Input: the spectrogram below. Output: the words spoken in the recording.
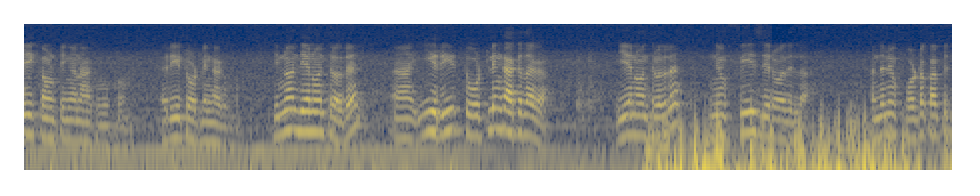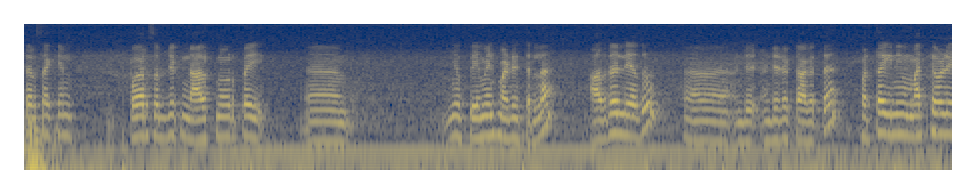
ರೀಕೌಂಟಿಂಗನ್ನು ಹಾಕಬೇಕು. ರೀಟೋಟ್ಲಿಂಗ್ ಹಾಕಬೇಕು. ಇನ್ನೊಂದು ಏನು ಅಂತ ಹೇಳಿದ್ರೆ ಈ ರೀ ಟೋಟ್ಲಿಂಗ್ ಹಾಕಿದಾಗ ಏನು ಅಂತ ಹೇಳಿದ್ರೆ ನಿಮ್ಮ ಫೀಸ್ ಇರೋದಿಲ್ಲ. ಅಂದರೆ ನೀವು ಫೋಟೋ ಕಾಪಿ ತರ್ಸೋಕ್ಕೇನು ಪರ್ ಸಬ್ಜೆಕ್ಟ್ ನಾಲ್ಕುನೂರು ರೂಪಾಯಿ ನೀವು ಪೇಮೆಂಟ್ ಮಾಡಿರ್ತೀರಲ್ಲ, ಅದರಲ್ಲಿ ಅದು ಡಿಡಕ್ಟ್ ಆಗುತ್ತೆ. ಹೊರತಾಗಿ ನೀವು ಮತ್ತೆ ಒಳ್ಳೆ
